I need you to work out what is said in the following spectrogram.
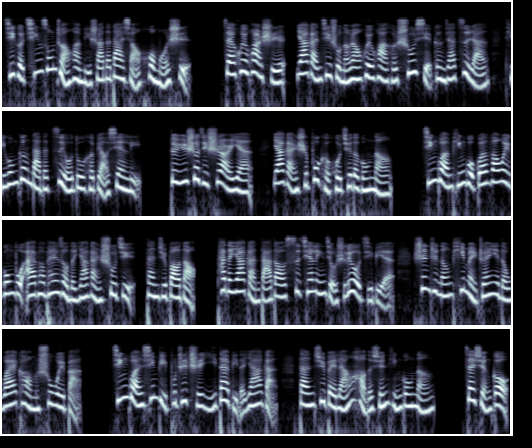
即可轻松转换笔刷的大小或模式。在绘画时，压感技术能让绘画和书写更加自然，提供更大的自由度和表现力。对于设计师而言，压感是不可或缺的功能。尽管苹果官方未公布 Apple Pencil 的压感数据，但据报道，它的压感达到四千零九十六级别，甚至能媲美专业的 Wacom 数位板。尽管新笔不支持一代笔的压感，但具备良好的悬停功能。在选购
